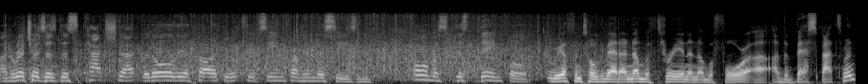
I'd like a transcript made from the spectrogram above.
And Richards has dispatched that with all the authority which we've seen from him this season almost disdainful. We often talk about our number three and a number four are, are the best batsmen.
